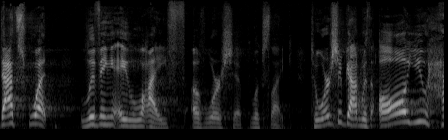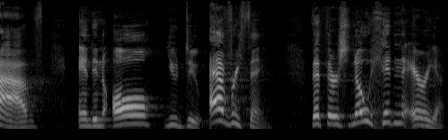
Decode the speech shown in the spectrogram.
that's what living a life of worship looks like. To worship God with all you have and in all you do. Everything. That there's no hidden area.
